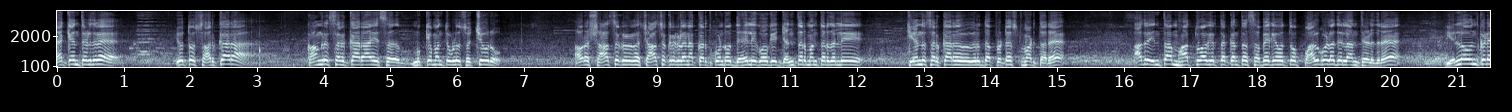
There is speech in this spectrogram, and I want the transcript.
ಯಾಕೆ ಅಂತೇಳಿದ್ರೆ ಇವತ್ತು ಸರ್ಕಾರ, ಕಾಂಗ್ರೆಸ್ ಸರ್ಕಾರ, ಈ ಸ ಮುಖ್ಯಮಂತ್ರಿಗಳು, ಸಚಿವರು, ಅವರ ಶಾಸಕರ ಶಾಸಕರುಗಳನ್ನು ಕರೆದುಕೊಂಡು ದೆಹಲಿಗೆ ಹೋಗಿ ಜಂತರ್ ಮಂತರದಲ್ಲಿ ಕೇಂದ್ರ ಸರ್ಕಾರ ವಿರುದ್ಧ ಪ್ರೊಟೆಸ್ಟ್ ಮಾಡ್ತಾರೆ. ಆದರೆ ಇಂಥ ಮಹತ್ವವಾಗಿರ್ತಕ್ಕಂಥ ಸಭೆಗೆ ಇವತ್ತು ಪಾಲ್ಗೊಳ್ಳೋದಿಲ್ಲ ಅಂತ ಹೇಳಿದ್ರೆ ಎಲ್ಲೋ ಒಂದು ಕಡೆ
